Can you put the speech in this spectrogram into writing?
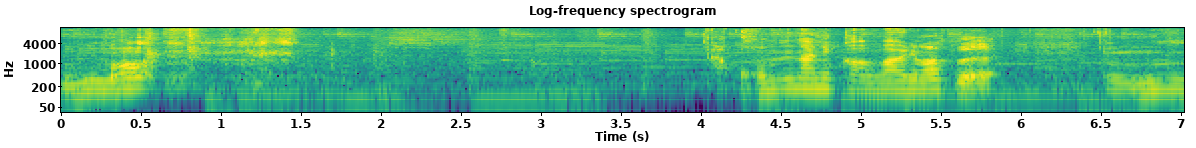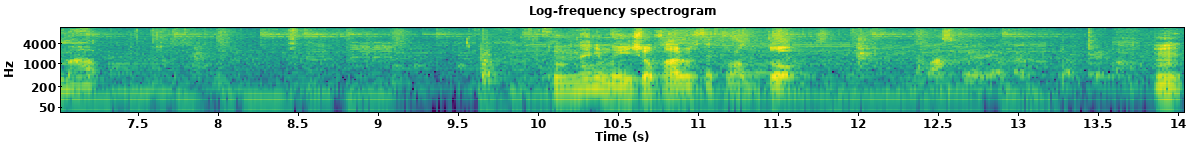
うまっ。あこんなに変わります。うまっ。こんなにも印象変わるんですねコロッと。うん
